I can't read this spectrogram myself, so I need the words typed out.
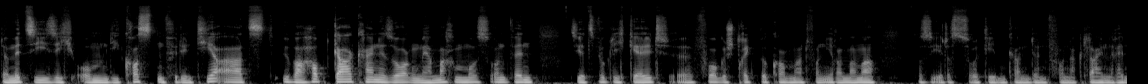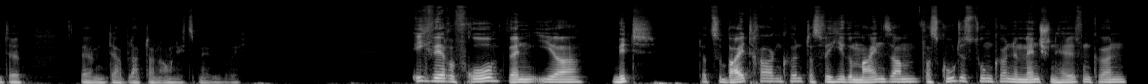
damit sie sich um die Kosten für den Tierarzt überhaupt gar keine Sorgen mehr machen muss und wenn sie jetzt wirklich Geld äh, vorgestreckt bekommen hat von ihrer Mama, dass sie ihr das zurückgeben kann, denn von einer kleinen Rente, ähm, da bleibt dann auch nichts mehr übrig. Ich wäre froh, wenn ihr mit dazu beitragen könnt, dass wir hier gemeinsam was Gutes tun können, einem Menschen helfen können.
